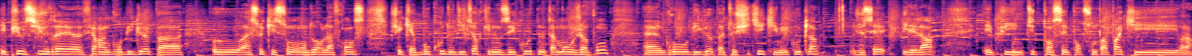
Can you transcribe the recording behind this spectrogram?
Et puis aussi, je voudrais euh, faire un gros big up à, ceux qui sont en dehors de la France. Je sais qu'il y a beaucoup d'auditeurs qui nous écoutent, notamment au Japon. Un gros big up à Toshiki qui m'écoute là. Je sais, il est là. Et puis une petite pensée pour son papa qui. Voilà.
